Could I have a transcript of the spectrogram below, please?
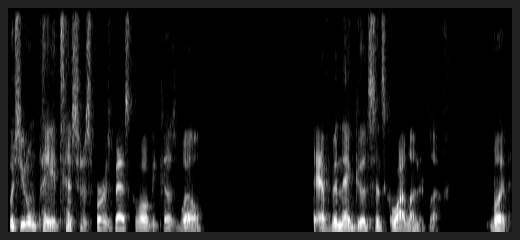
But you don't pay attention to Spurs basketball because, well, they haven't been that good since Kawhi Leonard left. But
